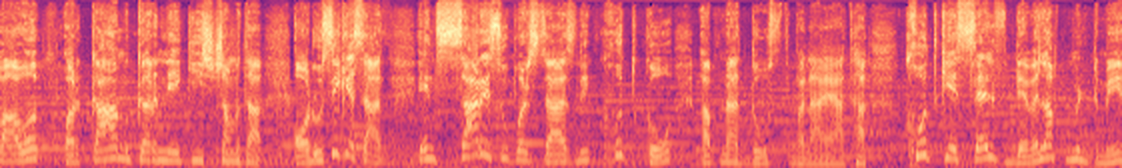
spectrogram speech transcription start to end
पावर और काम करने की क्षमता। और उसी के साथ इन सारे सुपरस्टार्स ने खुद को अपना दोस्त बनाया था। खुद के सेल्फ डेवलपमेंट में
